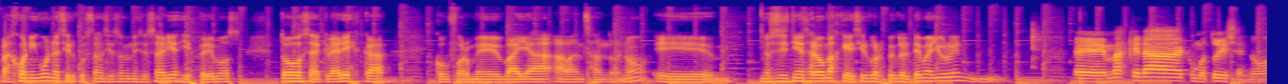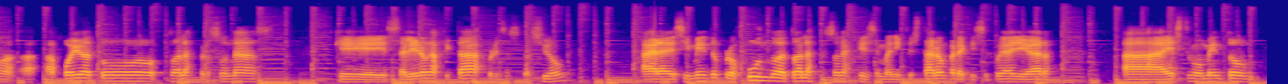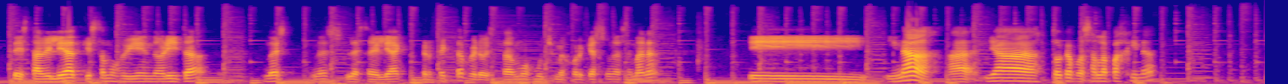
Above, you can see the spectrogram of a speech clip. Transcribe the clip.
bajo ninguna circunstancia son necesarias y esperemos todo se aclarezca conforme vaya avanzando, ¿no? Eh, no sé si tienes algo más que decir con respecto al tema, Jürgen. Eh, más que nada, como tú dices, ¿no? apoyo a todas las personas que salieron afectadas por esta situación. Agradecimiento profundo a todas las personas que se manifestaron para que se pueda llegar a este momento de estabilidad que estamos viviendo ahorita. No es, no es la estabilidad perfecta, pero estamos mucho mejor que hace una semana. Y, y nada, ah, ya toca pasar la página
